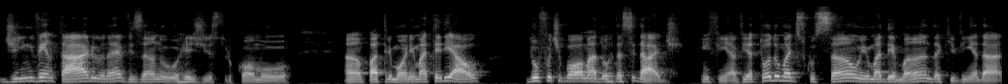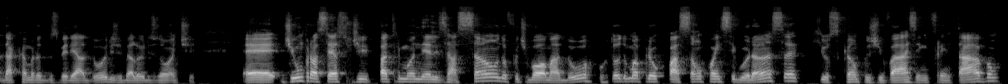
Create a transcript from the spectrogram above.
de inventário, né, visando o registro como um, patrimônio material do futebol amador da cidade. Enfim, havia toda uma discussão e uma demanda que vinha da, da Câmara dos Vereadores de Belo Horizonte é, de um processo de patrimonialização do futebol amador, por toda uma preocupação com a insegurança que os campos de várzea enfrentavam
